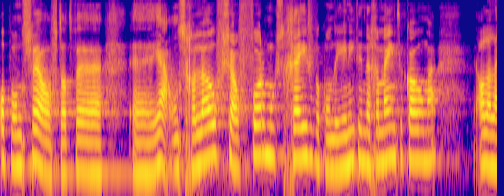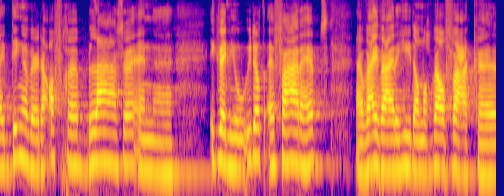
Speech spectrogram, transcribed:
op onszelf. Dat we uh, ja, ons geloof zelf vorm moesten geven. We konden hier niet in de gemeente komen. Allerlei dingen werden afgeblazen. En uh, ik weet niet hoe u dat ervaren hebt. Nou, wij waren hier dan nog wel vaak uh,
